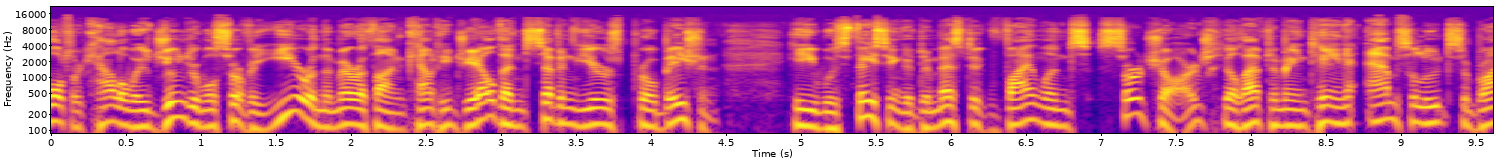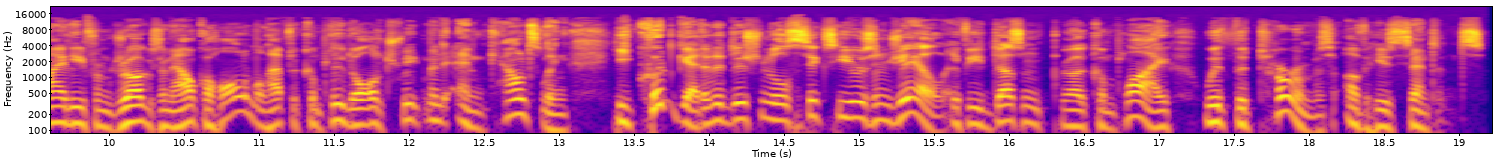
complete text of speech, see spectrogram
Walter Calloway Jr. will serve a year in the Marathon County Jail, then seven years probation. He was facing a domestic violence surcharge. He'll have to maintain absolute sobriety from drugs and alcohol and will have to complete all treatment and counseling. He could get an additional six years in jail if he doesn't uh, comply with the terms of his sentence.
